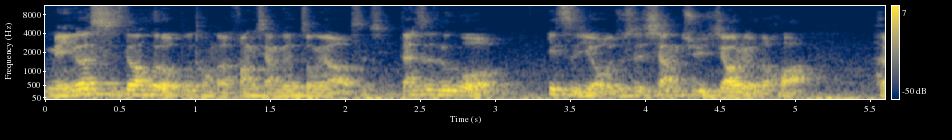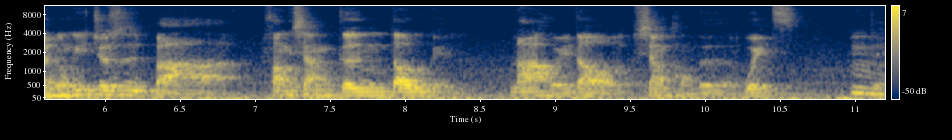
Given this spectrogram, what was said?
每一个时段会有不同的方向跟重要的事情。但是如果一直有就是相聚交流的话，很容易就是把方向跟道路给拉回到相同的位置。嗯，对，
